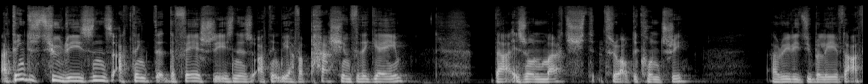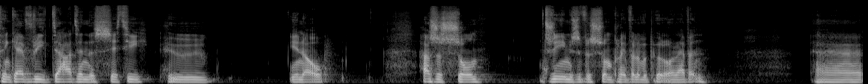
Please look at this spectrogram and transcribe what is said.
I think there's two reasons. I think that the first reason is I think we have a passion for the game that is unmatched throughout the country. I really do believe that. I think every dad in the city who, you know, has a son, dreams of a son playing for Liverpool or Everton. Uh,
